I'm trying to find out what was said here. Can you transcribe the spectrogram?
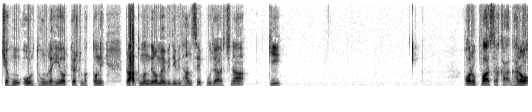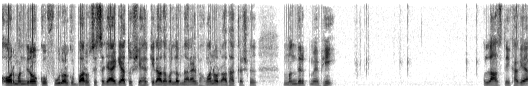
चहू ओर धूम रही और कृष्ण भक्तों ने प्रात मंदिरों में विधि विधान से पूजा अर्चना की और उपवास रखा। घरों और मंदिरों को फूल और गुब्बारों से सजाया गया तो शहर के राधा वल्लभ नारायण भगवान और राधा कृष्ण मंदिर में भी उल्लास देखा गया।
